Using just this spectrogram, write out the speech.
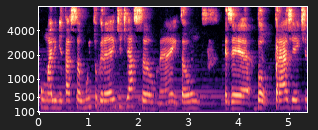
com uma limitação muito grande de ação, né? Então, quer dizer, bom, para a gente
